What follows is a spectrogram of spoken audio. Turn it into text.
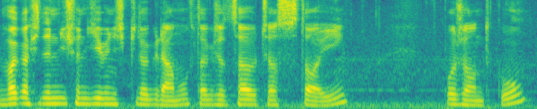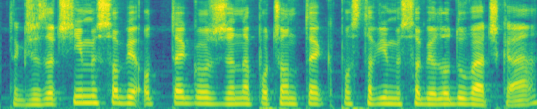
Waga 79 kg, także cały czas stoi. W porządku. Także zaczniemy sobie od tego, że na początek postawimy sobie lodóweczkę.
